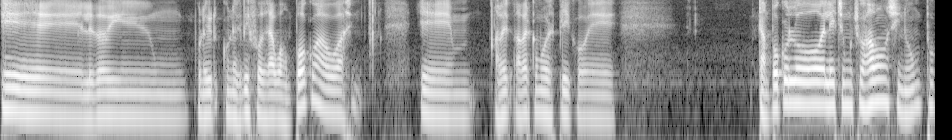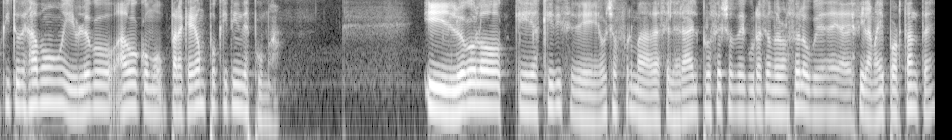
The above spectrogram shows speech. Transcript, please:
eh, le doy un, con grifo del agua un poco, hago así. Eh, a, ver, a ver cómo lo explico. eh, tampoco lo, le echo mucho jabón, sino un poquito de jabón y luego hago como para que haga un poquitín de espuma. Y luego lo que aquí dice de ocho formas de acelerar el proceso de curación del orzuelo, voy a decir la más importante,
